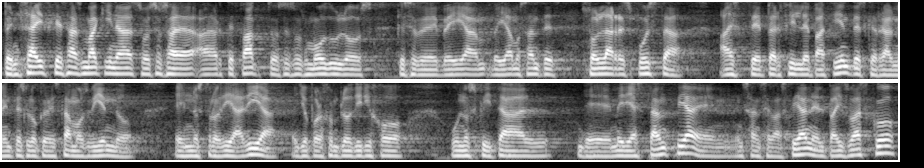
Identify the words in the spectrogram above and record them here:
¿Pensáis que esas máquinas o esos artefactos, esos módulos que se veíamos antes, son la respuesta a este perfil de pacientes, que realmente es lo que estamos viendo en nuestro día a día. Yo, por ejemplo, dirijo un hospital de media estancia en, San Sebastián, en el País Vasco.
